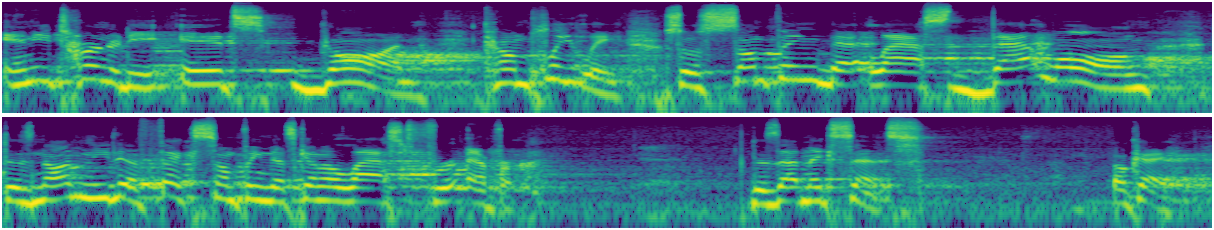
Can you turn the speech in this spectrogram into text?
In eternity, it's gone completely. So, something that lasts that long does not need to affect something that's going to last forever. Does that make sense? Okay.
